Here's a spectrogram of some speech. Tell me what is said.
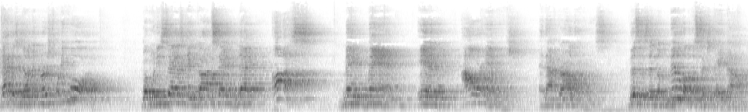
that is done in verse 24. But when he says, and God said, let us make man in our image and after our likeness. This is in the middle of the sixth day now.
